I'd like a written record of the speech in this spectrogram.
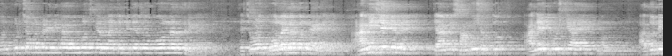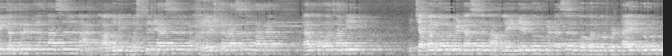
पण पुढच्या मंडळींनी काय उभंच केलं नाही तर मी त्याचं बोलणार तरी काय? त्याच्यामुळे बोलायला पण काही नाही. आम्ही जे केले ते आम्ही सांगू शकतो. अनेक गोष्टी आहेत. आधुनिक तंत्रज्ञान असन आधुनिक मशिनरी असन हार्वेस्टर असन आता काल परवाच आम्ही जपान गव्हर्नमेंट असेल आपलं इंडियन गव्हर्नमेंट असेल दोघांबरोबर टाईप करून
